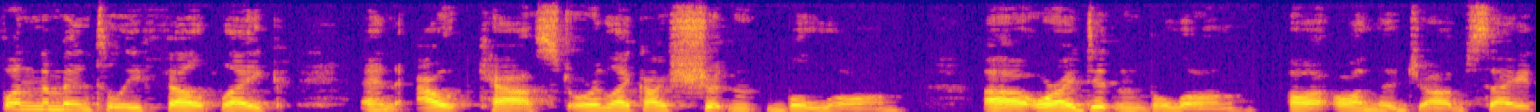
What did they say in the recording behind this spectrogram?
fundamentally felt like an outcast or like I shouldn't belong uh, or I didn't belong uh, on the job site.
